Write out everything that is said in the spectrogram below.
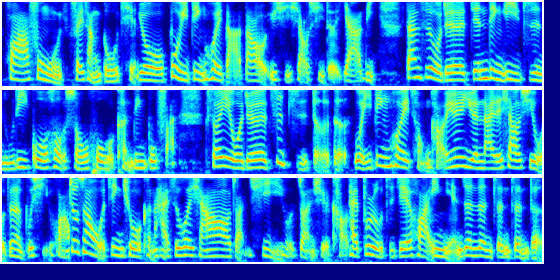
花父母非常多钱，又不一定会达到预期小系的压力，但是我觉得坚定意志、努力过后收获肯定不凡，所以我觉得是值得的。我一定会重考，因为原来的校系我真的不喜欢。就算我进去，我可能还是会想要转系或转学考，还不如直接花一年认认真真的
